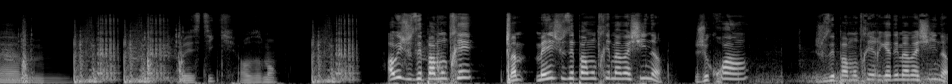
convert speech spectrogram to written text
Euh... Des sticks, heureusement. Ah oui, je vous ai pas montré Mais je vous ai pas montré ma machine Je crois, hein Je vous ai pas montré, regardez ma machine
